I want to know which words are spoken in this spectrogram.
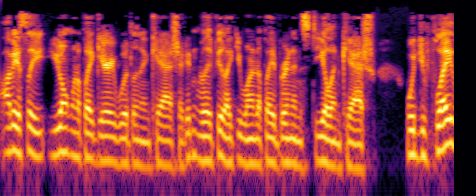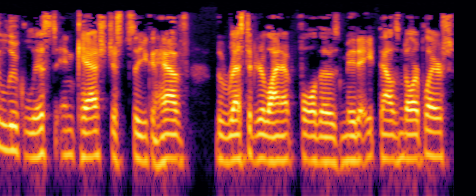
obviously you don't want to play Gary Woodland in cash. I didn't really feel like you wanted to play Brendan Steele in cash. Would you play Luke List in cash just so you can have the rest of your lineup full of those mid eight thousand dollar players?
